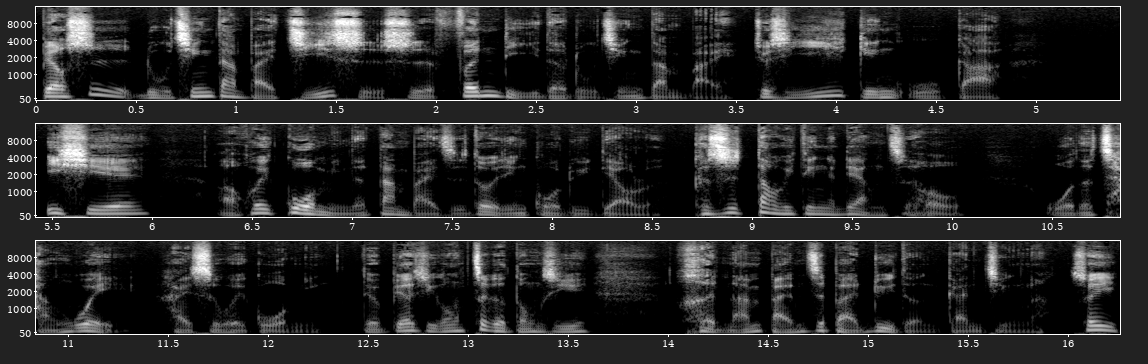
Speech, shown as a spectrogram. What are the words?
表示乳清蛋白，即使是分离的乳清蛋白，就是一跟五嘎一些啊会过敏的蛋白质都已经过滤掉了。可是到一定的量之后，我的肠胃还是会过敏。对，表示说这个东西很难百分之百滤得很干净了。所以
